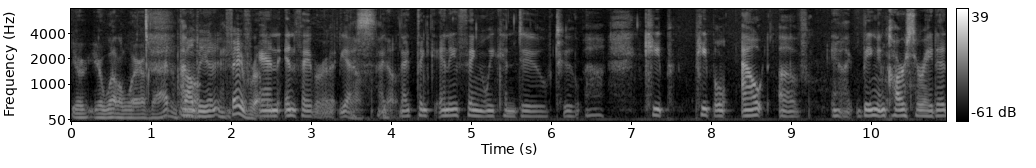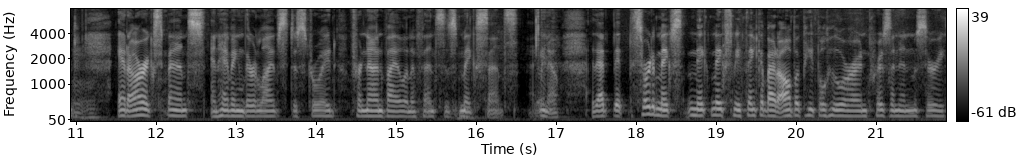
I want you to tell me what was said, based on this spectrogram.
you're you're well aware of that and probably I'm, in favor of and it. And in favor of it, yes. Yeah, I, yeah. I, think anything we can do to uh, keep people out of you know, being incarcerated mm-hmm. at our expense and having their lives destroyed for nonviolent offenses makes sense. You know, that it sort of makes make, makes me think about all the people who are in prison in Missouri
